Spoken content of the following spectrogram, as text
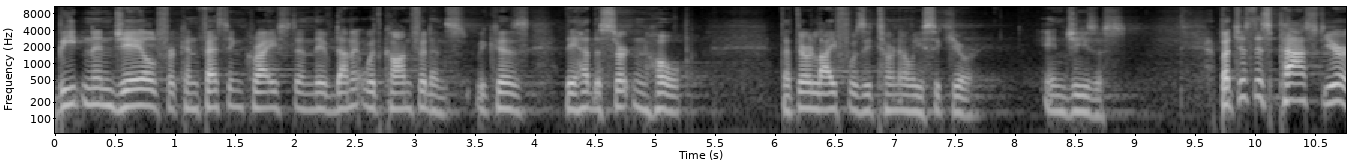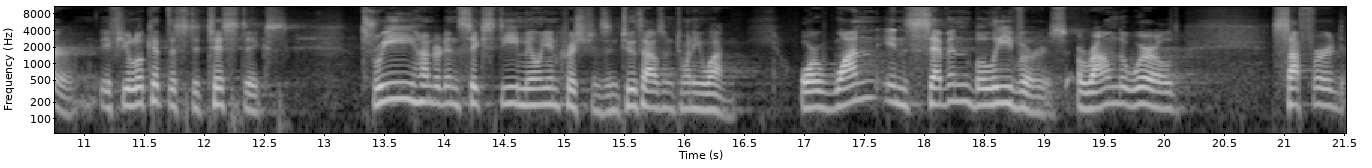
beaten and jailed for confessing Christ, and they've done it with confidence because they had the certain hope that their life was eternally secure in Jesus. But just this past year, if you look at the statistics, 360 million Christians in 2021, or one in seven believers around the world, suffered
